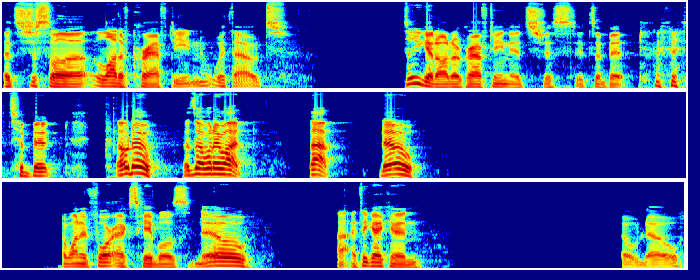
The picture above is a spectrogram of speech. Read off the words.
it's just a, a lot of crafting without until you get auto crafting it's just it's a bit it's a bit oh no that's not what i want. Stop. No. I wanted four x cables. No. Uh, i think i can. Oh no.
